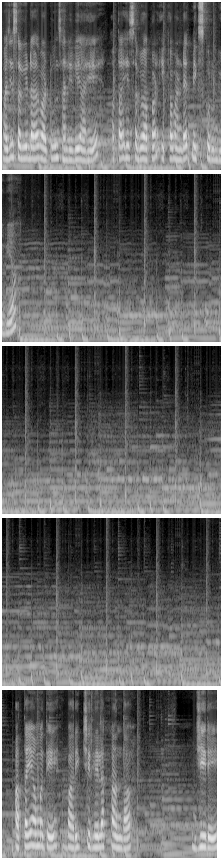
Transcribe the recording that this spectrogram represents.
माझी सगळी डाळ वाटून झालेली आहे. आता हे सगळं आपण एका भांड्यात मिक्स करून घेऊया. आता यामध्ये बारीक चिरलेला कांदा जिरे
